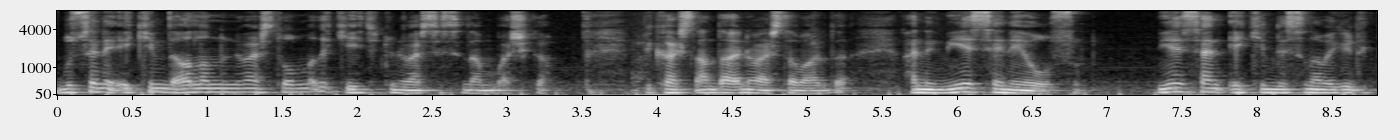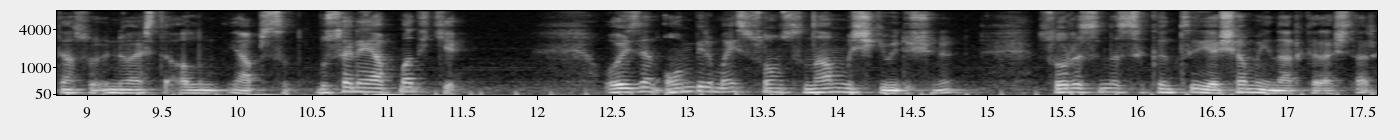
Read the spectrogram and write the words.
Bu sene Ekim'de alan üniversite olmadı ki İHTİT Üniversitesi'nden başka. Birkaç tane daha üniversite vardı. Hani niye seneye olsun? Niye sen Ekim'de sınava girdikten sonra üniversite alım yapsın? Bu sene yapmadı ki. O yüzden 11 Mayıs son sınavmış gibi düşünün. Sonrasında sıkıntı yaşamayın arkadaşlar.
